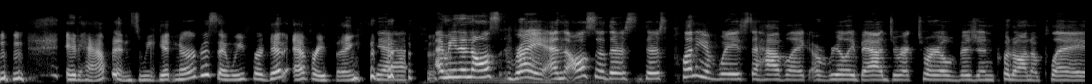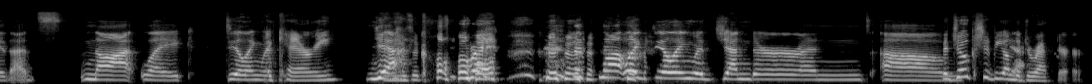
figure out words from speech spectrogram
it happens. We get nervous and we forget everything. Yeah. I mean and also right and also there's there's plenty of ways to have like a really bad directorial vision put on a play that's not like dealing with carrie. the yeah musical Right. it's not like dealing with gender and um the joke should be on yeah. the director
